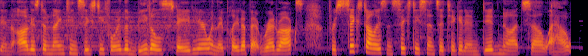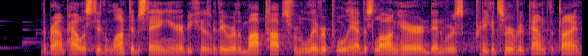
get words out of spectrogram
In August of 1964, the Beatles stayed here when they played up at Red Rocks for $6.60 a ticket and did not sell out. The Brown Palace didn't want them staying here because they were the mop tops from Liverpool. They had this long hair, and Denver was a pretty conservative town at the time.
